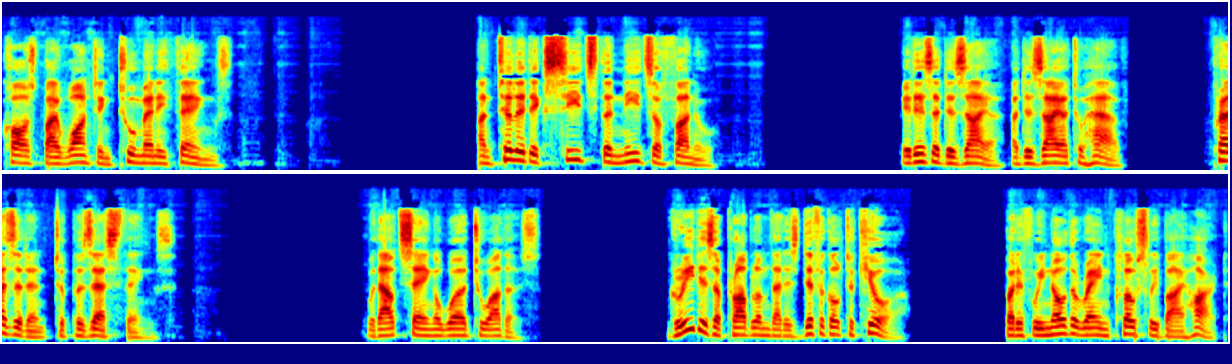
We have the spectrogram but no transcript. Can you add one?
caused by wanting too many things until it exceeds the needs of Vanu. It is a desire, a desire to have, president to possess things, without saying a word to others. Greed is a problem that is difficult to cure. But if we know the rain closely by heart,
